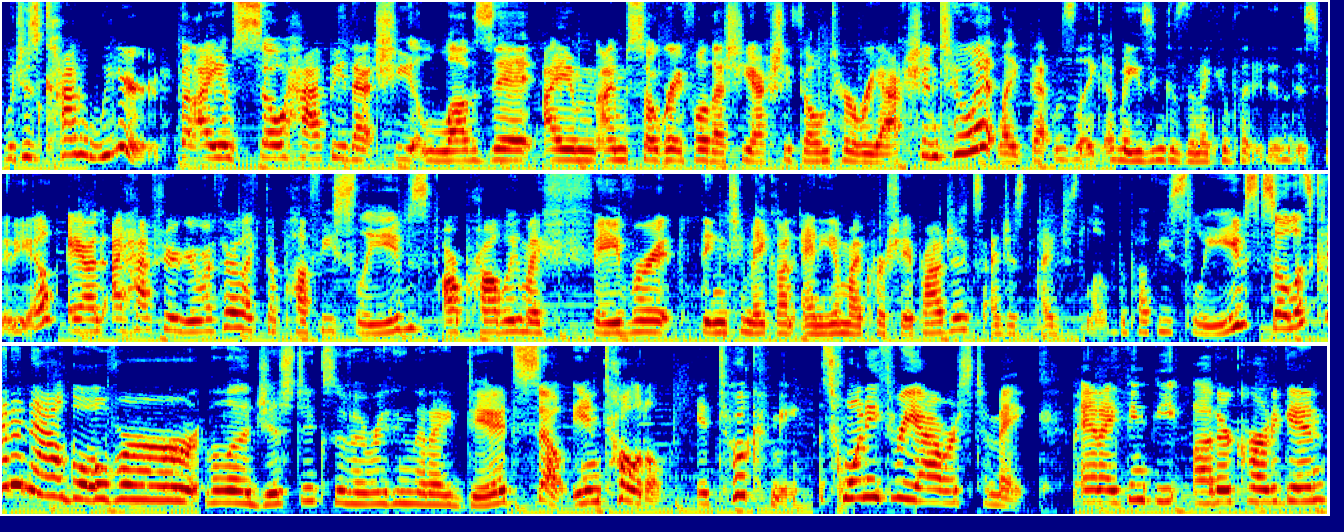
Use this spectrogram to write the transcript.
which is kind of weird. But I am so happy that she loves it. I am I'm so grateful that she actually filmed her reaction to it. Like that was like amazing because then I can put it in this video. And I have to agree with her, like the puffy sleeves are probably my favorite thing to make on any of my crochet projects. I just I just love the puffy sleeves. So let's kind of now go over the logistics of everything that I did. So in total, it took me 23 hours to make. And I think the other cardigan,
